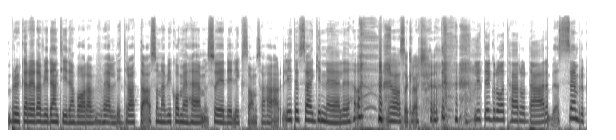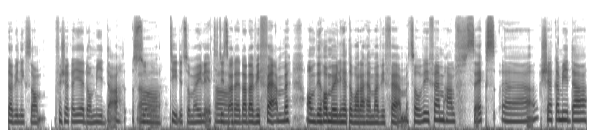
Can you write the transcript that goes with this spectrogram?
brukar redan vid den tiden vara mm. väldigt trötta, så när vi kommer hem så är det liksom så här lite så här gnäll. ja, såklart. lite gråt här och där. Sen brukar vi liksom försöka ge dem middag så ah. tidigt som möjligt. Ah. Tills redan där vid fem, om vi har möjlighet att vara hemma vid fem. Så vid fem, halv sex, eh, käka middag.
